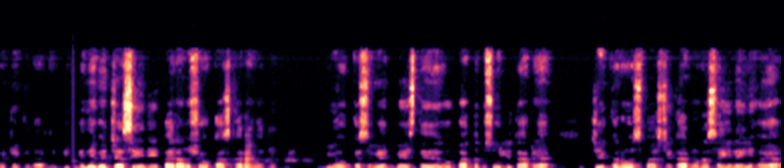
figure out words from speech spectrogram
ਉਹ ਠੇਕੇਦਾਰ ਦੀ ਕੀਤੀ ਇਹਦੇ ਵਿੱਚ ਅਸੀਂ ਜੀ ਪਹਿਲਾਂ ਉਹਨੂੰ ਸ਼ੋਕਾਸ ਕਰਾਂਗੇ ਜੀ ਵੀ ਉਹ ਕਿਸ ਬੇਸ ਤੇ ਉਹ ਵੱਧ ਵਸੂਲੀ ਕਰ ਰਿਹਾ, ਜੇਕਰ ਉਹ ਸਪਸ਼ਟੀਕਰਨ ਉਹਦਾ ਸਹੀ ਨਹੀਂ ਹੋਇਆ,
